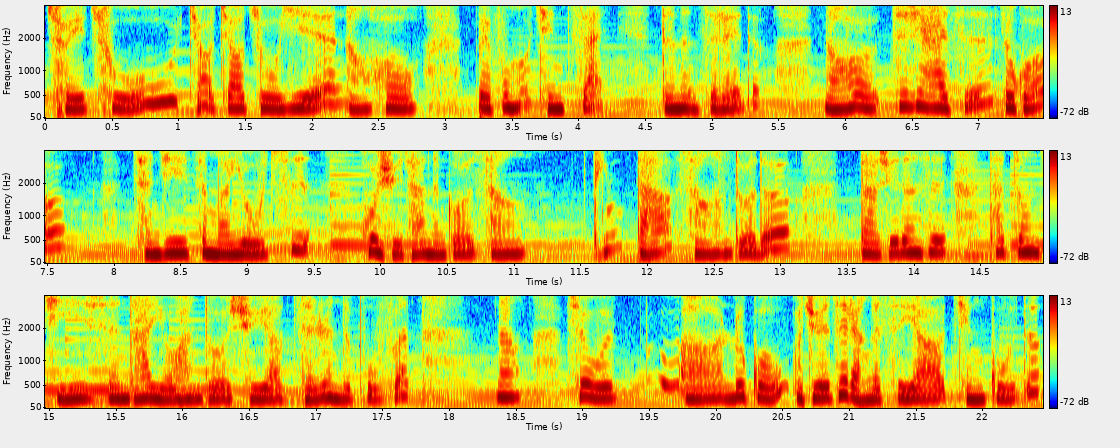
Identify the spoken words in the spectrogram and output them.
催促、交交作业，然后被父母亲载等等之类的。然后这些孩子如果成绩这么优质，或许他能够上挺大，上很多的大学，但是他终其一生，他有很多需要责任的部分。那所以我，呃，如果我觉得这两个是要兼顾的，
